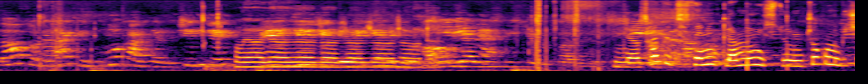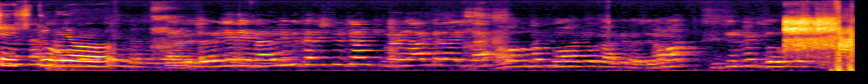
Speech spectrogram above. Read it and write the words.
Daha sonra herkes uno kartlarını çekecek. Ya, ve ya, ya, yiyecekleri ya, sadece. Ya sadece senin yüklenmeni istiyorum. Çok onu bir şey istiyorum ya. Öyle de ben öyle bir karıştıracağım ki böyle arkadaşlar. Ama bunda puan yok arkadaşlar ama bitirmek zorundasınız.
